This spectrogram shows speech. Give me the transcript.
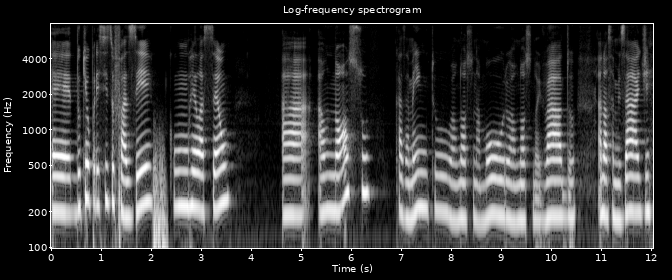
é, do que eu preciso fazer com relação a, ao nosso casamento, ao nosso namoro, ao nosso noivado, à nossa amizade,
